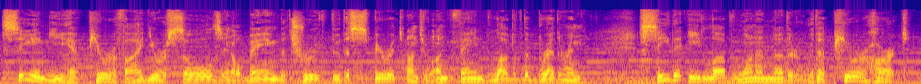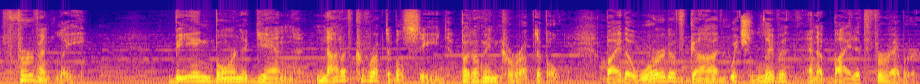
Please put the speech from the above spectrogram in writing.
Seeing ye have purified your souls in obeying the truth through the Spirit unto unfeigned love of the brethren, see that ye love one another with a pure heart, fervently, being born again, not of corruptible seed, but of incorruptible, by the word of God which liveth and abideth forever.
